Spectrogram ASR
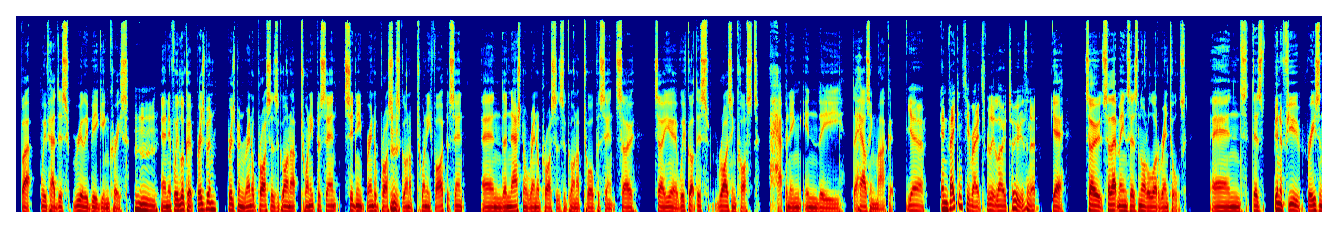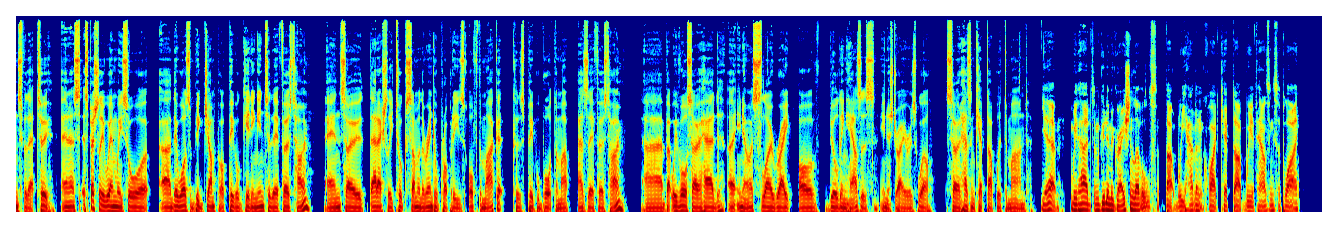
but we've had this really big increase. Mm. And if we look at Brisbane, Brisbane rental prices have gone up 20%, Sydney rental prices have gone up 25%, and the national rental prices have gone up 12%. So so yeah, we've got this rising cost happening in the the housing market. Yeah. And vacancy rate's really low too, isn't it? Yeah. So so that means there's not a lot of rentals. And there's been a few reasons for that too. And especially when we saw uh, there was a big jump of people getting into their first home. And so that actually took some of the rental properties off the market because people bought them up as their first home. Uh, but we've also had, uh, you know, a slow rate of building houses in Australia as well. So it hasn't kept up with demand. Yeah. We've had some good immigration levels, but we haven't quite kept up with housing supply.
